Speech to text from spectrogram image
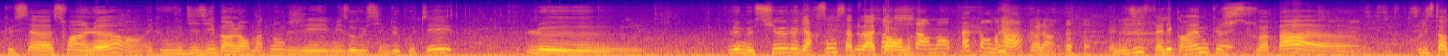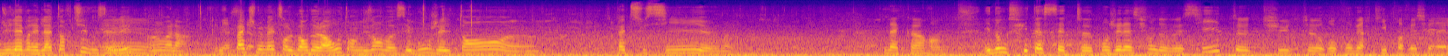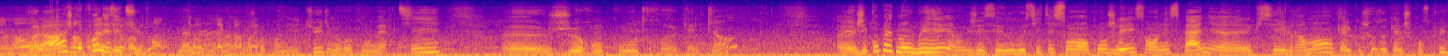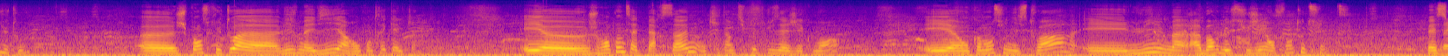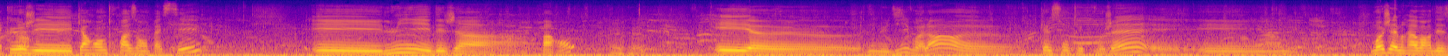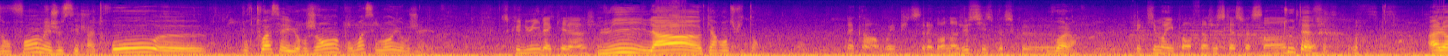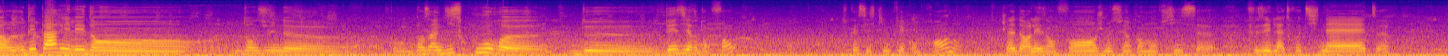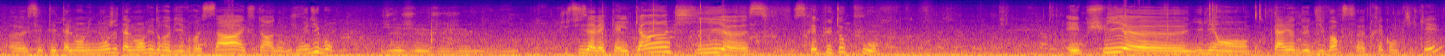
que ça soit un leurre hein, et que vous vous disiez, ben alors maintenant que j'ai mes ovocytes de côté, le, le monsieur, le garçon, ça Le peut attendre. charmant attendra. Voilà. Elle me dit il fallait quand même que Ouais. je sois pas. euh, c'est l'histoire du lèvre et de la tortue, vous savez. Mmh. hein, voilà. Bien pas sûr. que je me mette sur le bord de la route en me disant Bah, c'est bon, j'ai le temps, euh, pas de soucis. euh, voilà. D'accord. Et donc suite à cette congélation d'ovocytes, tu te reconvertis professionnellement Voilà, je reprends voilà, des tu études. reprends- même. Voilà, Je reprends des études, je me reconvertis, je rencontre quelqu'un. Euh, j'ai complètement oublié hein, que j'ai ces ovocytes, ils sont en congelé, ils sont en Espagne, euh, et puis c'est vraiment quelque chose auquel je pense plus du tout. Euh, je pense plutôt à vivre ma vie, à rencontrer quelqu'un. Et je rencontre cette personne qui est un petit peu plus âgée que moi, et on commence une histoire, et lui aborde le sujet enfant tout de suite, parce que j'ai 43 ans passés, et lui est déjà parent. Mhm. Et euh, il me dit voilà, euh, quels sont tes projets? Et, et moi j'aimerais avoir des enfants, mais je ne sais pas trop. euh, pour toi c'est urgent, pour moi c'est moins urgent. Parce que lui, il a quel âge? Lui il a euh, 48 ans. D'accord, oui, puis c'est la grande injustice parce que Voilà, effectivement, il peut en faire jusqu'à 60. tout à fait. Alors au départ il est dans, dans, une, dans un discours de désir d'enfant. C'est ce qui me fait comprendre. J'adore les enfants, je me souviens quand mon fils euh, faisait de la trottinette. Euh, C'était tellement mignon, j'ai tellement envie de revivre ça, etc. Donc je me dis, bon, je, suis avec quelqu'un qui euh, serait plutôt pour. Et puis, euh, il est en période de divorce euh, très compliquée.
